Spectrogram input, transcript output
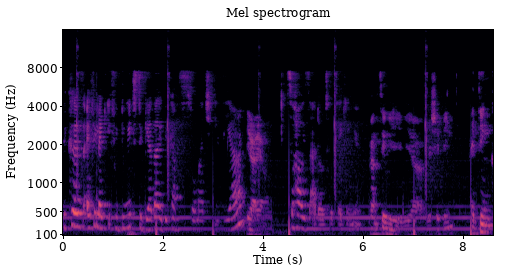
because i feel like if we do it together it becomes so much easier yeah, yeah. so how is adulthood taking you I can say we, we are reshaping. I think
